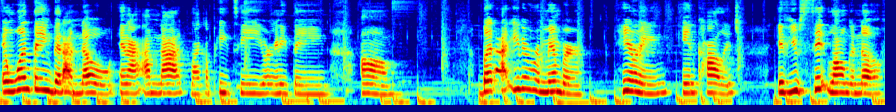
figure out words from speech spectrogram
And one thing that I know, and I, am not like a PT or anything, um, but I even remember hearing in college if you sit long enough,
